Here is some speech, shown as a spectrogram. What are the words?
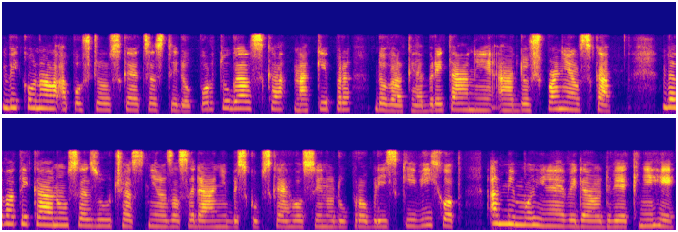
vykonal apoštolské cesty do Portugalska, na Kypr, do Velké Británie a do Španělska. Ve Vatikánu se zúčastnil zasedání biskupského synodu pro Blízký východ a mimo jiné vydal dvě knihy.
